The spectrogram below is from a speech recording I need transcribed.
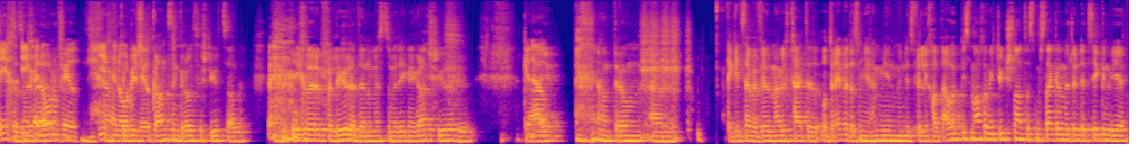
Ich ich enorm viel. Ich ja, enorm du bist viel. ganz ein grosser Steuerzahler. Wenn ich würde verlieren, dann müssten wir irgendwie gerade Steuern Genau. Und darum, ähm, da gibt es eben viele Möglichkeiten, oder eben, dass wir, wir müssen jetzt vielleicht halt auch etwas machen wie Deutschland, dass wir sagen, wir tun jetzt irgendwie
